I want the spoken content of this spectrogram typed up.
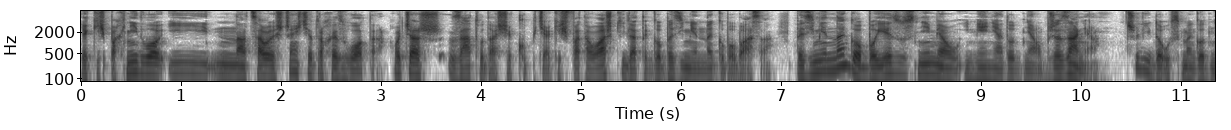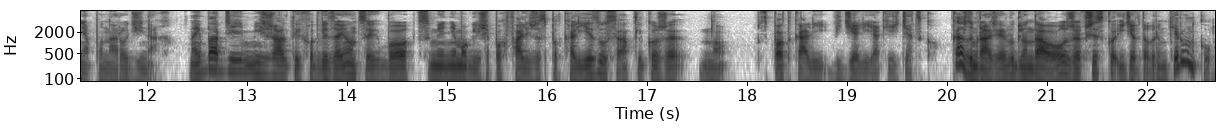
jakieś pachnidło i na całe szczęście trochę złota. Chociaż za to da się kupić jakieś fatałaszki dla tego bezimiennego Bobasa. Bezimiennego, bo Jezus nie miał imienia do dnia obrzezania, czyli do ósmego dnia po narodzinach. Najbardziej mi żal tych odwiedzających, bo w sumie nie mogli się pochwalić, że spotkali Jezusa, tylko że no, spotkali, widzieli jakieś dziecko. W każdym razie wyglądało, że wszystko idzie w dobrym kierunku.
